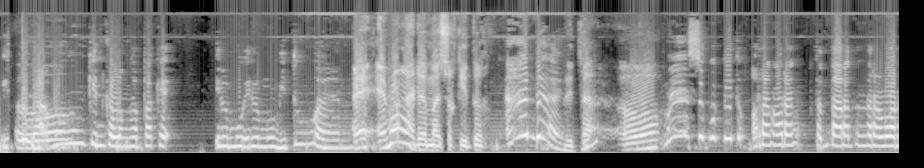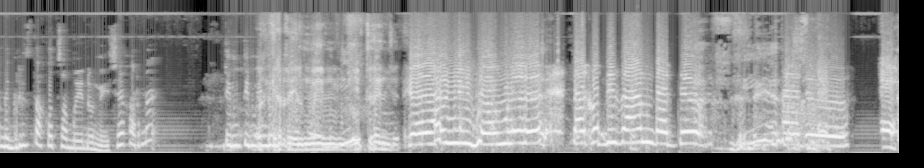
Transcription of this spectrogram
Itu nggak Oh. mungkin kalau nggak pakai ilmu-ilmu gituan. Eh, emang ada masuk itu? Ada berita? Oh, masuk waktu itu. Orang-orang tentara-tentara luar negeri takut sama Indonesia karena tim-tim karena Indonesia ilmu ilmu gitu. anjir. Takut disantet tuh. Iya, Aduh. Eh,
